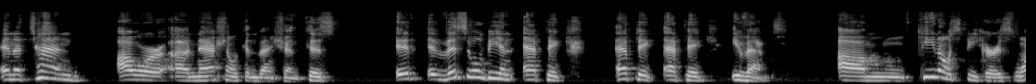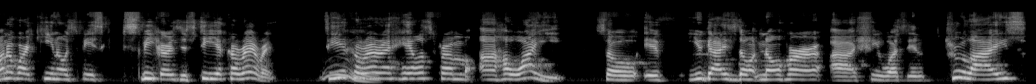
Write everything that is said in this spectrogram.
and attend our uh, national convention because it, it, this will be an epic, epic, epic event. Um, keynote speakers. One of our keynote spe- speakers is Tia Carrere. Mm. Tia hmm. Carrere hails from uh, Hawaii. So if you guys don't know her, uh, she was in True Lies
